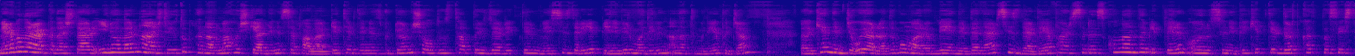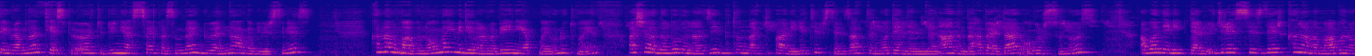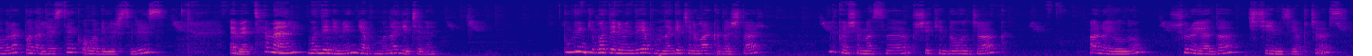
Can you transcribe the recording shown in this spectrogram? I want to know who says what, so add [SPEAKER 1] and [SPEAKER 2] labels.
[SPEAKER 1] Merhabalar arkadaşlar. İğnoların Ağaçta YouTube kanalıma hoş geldiniz. Sefalar getirdiniz. Bu görmüş olduğunuz tatlı güzelliklerimle sizlere yepyeni bir modelin anlatımını yapacağım. Ee, Kendimce uyarladım. Umarım beğenir dener. Sizler de yaparsınız. Kullandığım iplerim Oil Sun iptir. 4 katlısı Instagram'dan Tespih Örtü Dünyası sayfasından güvenle alabilirsiniz. Kanalıma abone olmayı, videolarıma beğeni yapmayı unutmayın. Aşağıda bulunan zil butonunu aktif hale getirirseniz attığım modellerimden anında haberdar olursunuz. Abonelikler ücretsizdir. Kanalıma abone olarak bana destek olabilirsiniz. Evet hemen modelimin yapımına geçelim. Bugünkü modelimin de yapımına geçelim arkadaşlar. İlk aşaması bu şekilde olacak. Ara yolu. Şuraya da çiçeğimizi yapacağız.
